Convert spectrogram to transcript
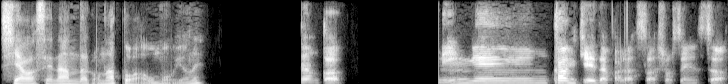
幸せなんだろうなとは思うよね。なんか人間関係だからさ、所詮さ、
